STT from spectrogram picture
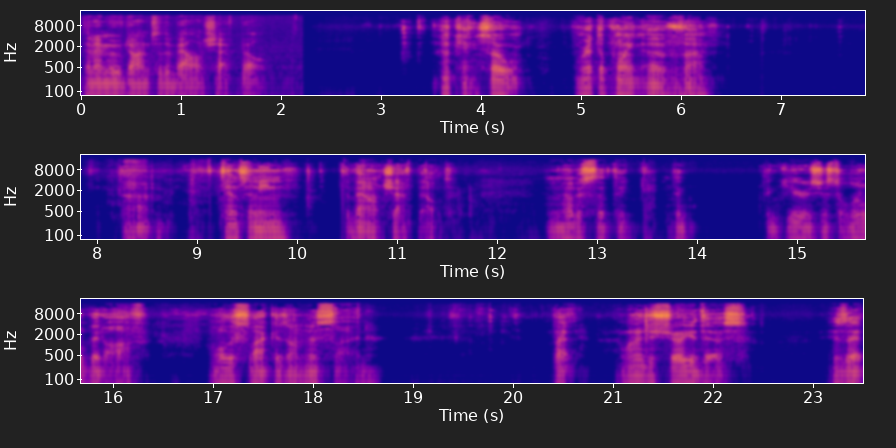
Then I moved on to the balance shaft belt. Okay, so we're at the point of uh, uh, tensioning the balance shaft belt. You notice that the, the, the gear is just a little bit off. All the slack is on this side. But I wanted to show you this, is that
